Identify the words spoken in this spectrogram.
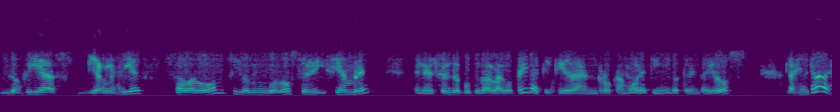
los días viernes 10, sábado 11 y domingo 12 de diciembre en el Centro Cultural Lagotera, que queda en Rocamora 532. Las entradas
